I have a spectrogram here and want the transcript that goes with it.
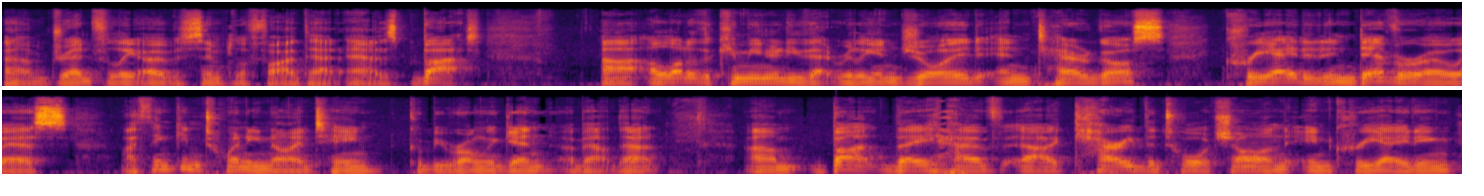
um, dreadfully oversimplified that as. But uh, a lot of the community that really enjoyed Antergos created Endeavor OS, I think in 2019. Could be wrong again about that. Um, but they have uh, carried the torch on in creating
